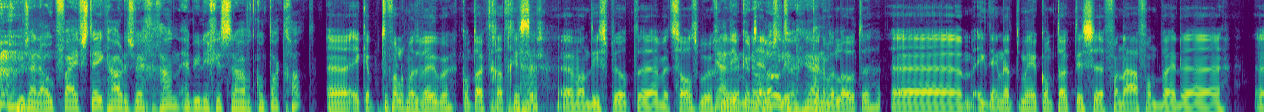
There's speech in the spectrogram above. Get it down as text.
nu zijn er ook vijf steekhouders weggegaan. Hebben jullie gisteravond contact gehad? Uh, ik heb toevallig met Weber contact gehad gisteren, ja. uh, want die speelt met Salzburg ja, die in de Champions loten, League. Kunnen we loten. Ehm, ik denk dat er meer contact is vanavond bij de uh,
